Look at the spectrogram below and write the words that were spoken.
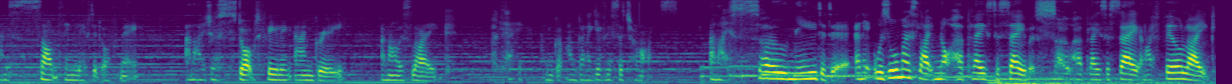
And something lifted off me. And I just stopped feeling angry. And I was like, okay, I'm, go- I'm going to give this a chance. And I so needed it. And it was almost like not her place to say, but so her place to say. And I feel like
